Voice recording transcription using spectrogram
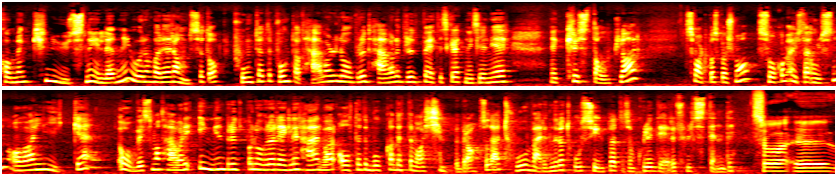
kom med en knusende innledning hvor hun bare ramset opp punkt etter punkt at her var det lovbrudd, her var det brudd på etiske retningslinjer. Eh, krystallklar. Svarte på spørsmål. Så kom Øystein Olsen og var like overbevist om at her var det ingen brudd på lover og regler. Her var alt etter boka. Dette var kjempebra. Så det er to verdener og to syn på dette som kolliderer fullstendig. Så øh,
